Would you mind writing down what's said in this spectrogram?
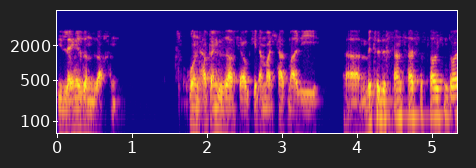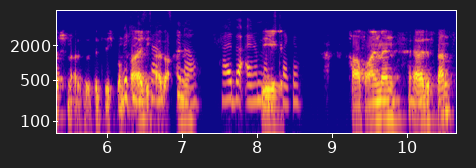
die längeren Sachen. Und habe dann gesagt, ja, okay, dann mache ich halt mal die äh, Mitteldistanz, heißt das, glaube ich, in Deutschen, also 70.3, die halbe genau. Halbe Ironman-Strecke. Half Ironman-Distanz. Äh,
